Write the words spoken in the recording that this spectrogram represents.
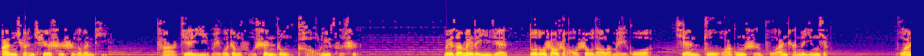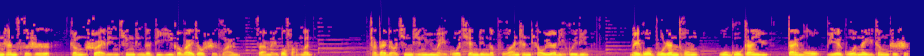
安全，确实是个问题。他建议美国政府慎重考虑此事。魏三妹的意见多多少少受到了美国前驻华公使普安臣的影响。普安臣此时正率领清廷的第一个外交使团在美国访问。他代表清廷与美国签订的《普安臣条约》里规定，美国不认同无故干预、代谋别国内政之事。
